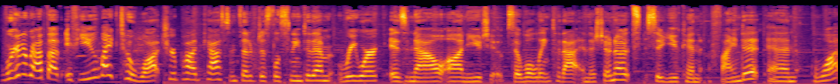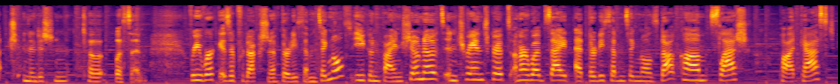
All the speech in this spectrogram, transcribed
we're going to wrap up. If you like to watch your podcast instead of just listening to them, Rework is now on YouTube. So we'll link to that in the show notes so you can find it and watch in addition to listen. Rework is a production of 37 Signals. You can find show notes and transcripts on our website at 37signals.com slash podcast.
